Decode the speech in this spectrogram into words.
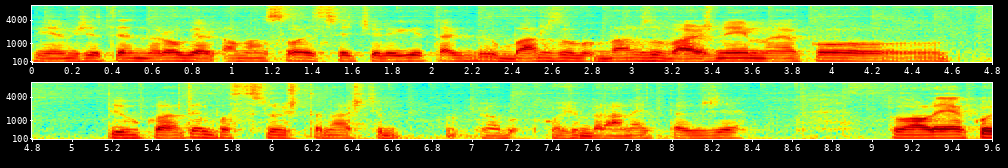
Wiem, že ten rok, jak avansoval z třetí ligy, tak byl bardzo, bardzo vážným jako piłkařem, postřelil 14 jakože branek, takže to ale jako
